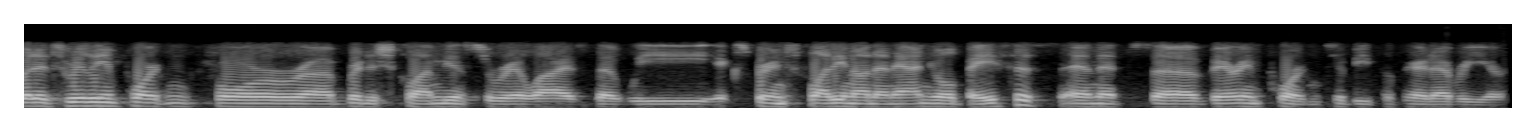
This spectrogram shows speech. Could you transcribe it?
But it's really important for uh, British Columbians to realize that we experience flooding on an annual basis, and it's uh, very important to be prepared every year.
